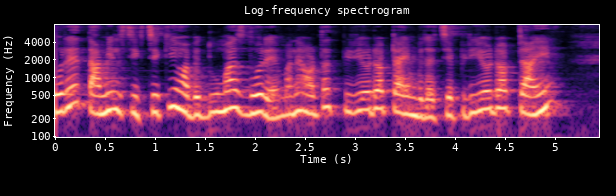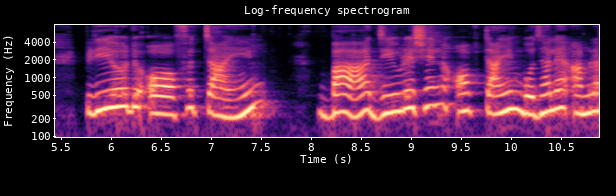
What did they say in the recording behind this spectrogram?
ধরে তামিল শিখছে। কি হবে? দু মাস ধরে মানে অর্থাৎ পিরিয়ড অফ টাইম বোঝাচ্ছে। Period of time period of time বা ডিউরেশন অফ টাইম বোঝালে আমরা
